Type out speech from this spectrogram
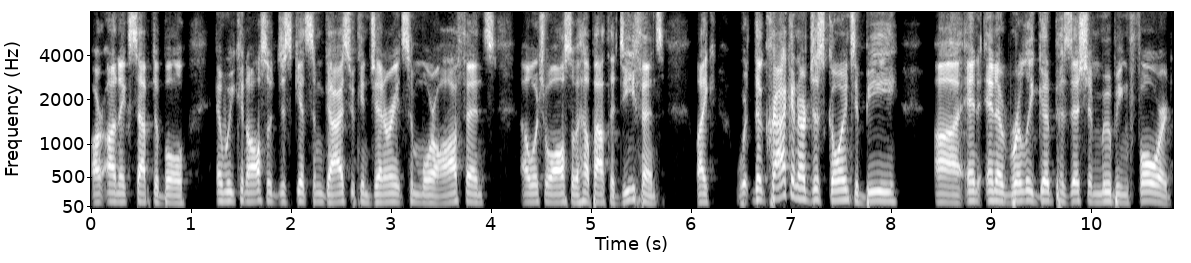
are unacceptable. And we can also just get some guys who can generate some more offense, uh, which will also help out the defense. Like the Kraken are just going to be uh, in, in a really good position moving forward.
